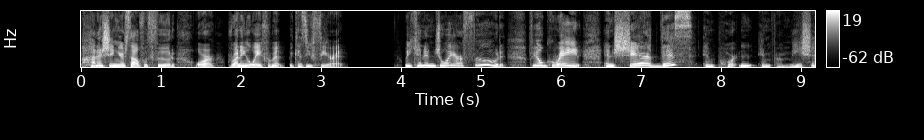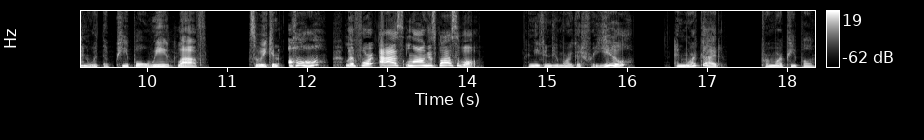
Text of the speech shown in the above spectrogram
punishing yourself with food or running away from it because you fear it. We can enjoy our food, feel great, and share this important information with the people we love so we can all live for as long as possible. And you can do more good for you and more good for more people.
